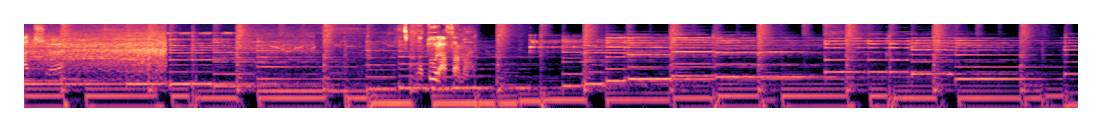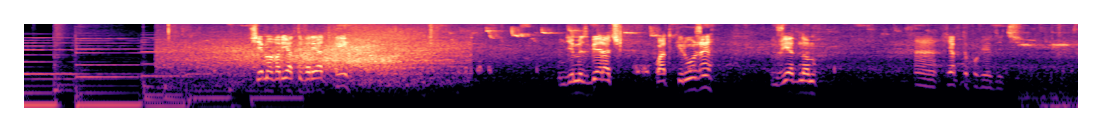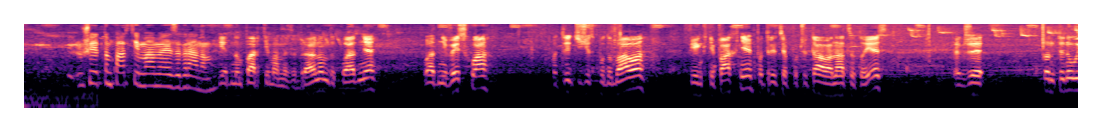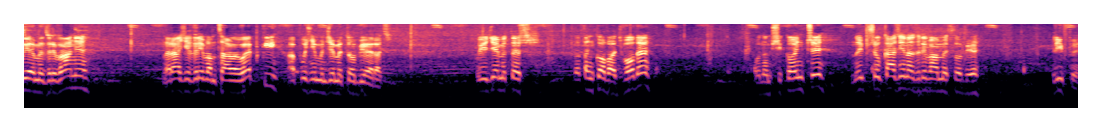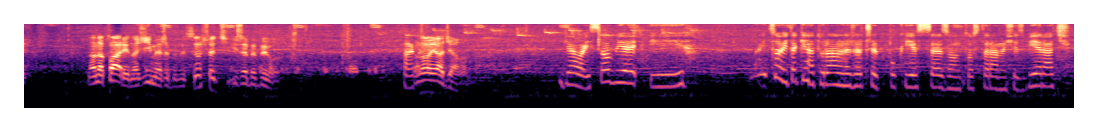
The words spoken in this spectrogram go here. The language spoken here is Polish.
Patrzę. Natura sama. Siema wariaty, wariatki. Będziemy zbierać płatki róży. Już jedną, e, jak to powiedzieć, Już jedną partię mamy zebraną. jedną partię mamy zebraną, dokładnie. Ładnie wyschła. Patrycji się spodobała. Pięknie pachnie. Patrycja poczytała na co to jest. Także kontynuujemy zrywanie. Na razie zrywam całe łebki, a później będziemy to obierać. Pojedziemy też zatankować wodę, bo nam się kończy. No i przy okazji nazrywamy sobie lipy na napary, na zimę, żeby wysuszyć i żeby było. Tak, No ja działam. działaj sobie i... No i co, i takie naturalne rzeczy, póki jest sezon, to staramy się zbierać.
